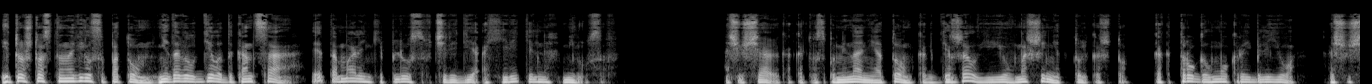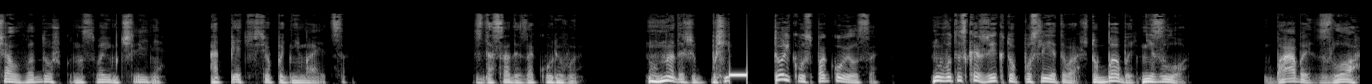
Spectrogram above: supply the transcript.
И то, что остановился потом, не довел дело до конца, это маленький плюс в череде охерительных минусов. Ощущаю, как от воспоминаний о том, как держал ее в машине только что, как трогал мокрое белье, ощущал ладошку на своем члене. Опять все поднимается. С досады закуриваю. Ну надо же, блин, только успокоился. Ну вот и скажи, кто после этого, что бабы не зло. Бабы — зло.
